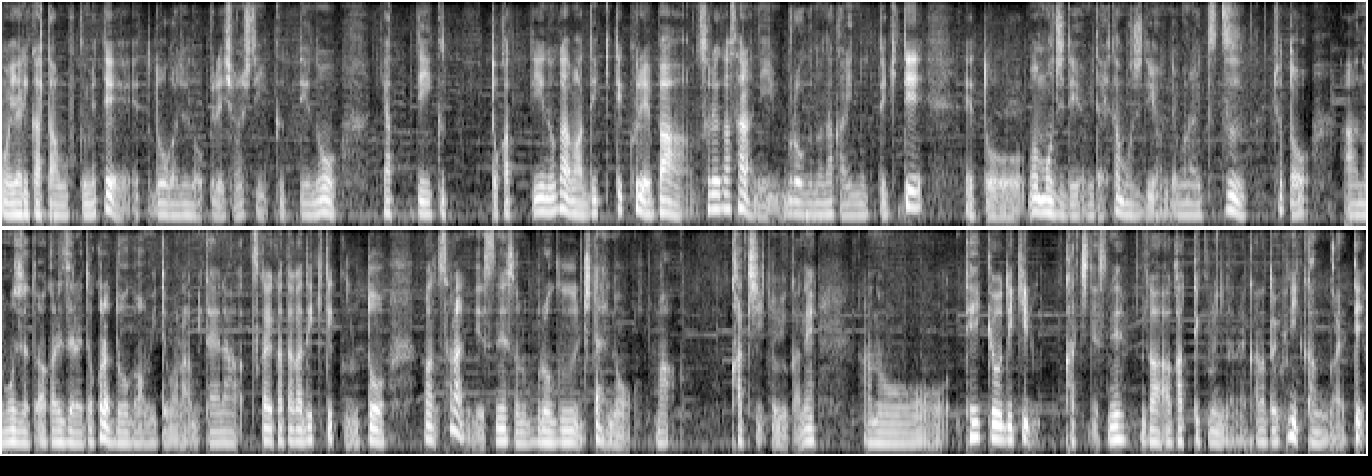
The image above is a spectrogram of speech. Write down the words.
もうやり方も含めて、えっと、動画上でオペレーションしていくっていうのをやっていくとかっていうのが、まあ、できてくればそれがさらにブログの中に載ってきて、えっとまあ、文字で読みたい人は文字で読んでもらいつつちょっとあの文字だと分かりづらいところは動画を見てもらうみたいな使い方ができてくると、まあ、さらにですねそのブログ自体の、まあ、価値というかね、あのー、提供できる価値ですね、が上がってくるんじゃないかなというふうに考えてい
